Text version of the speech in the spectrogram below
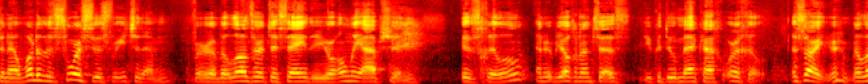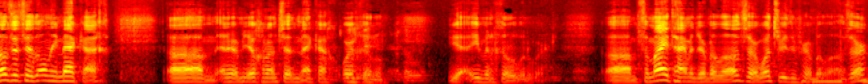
So now, what are the sources for each of them? For Rabbi Lazar to say that your only option is chilul, and Rabbi Yochanan says you could do mekach or chilul. Uh, sorry, Rabbi Lazar says only mekach, um, and Rabbi Yochanan says mekach or chilul. Yeah, even chilul would work. Um, so my time at Rabbi Lazar, what's the reason for Rabbi Lazar?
